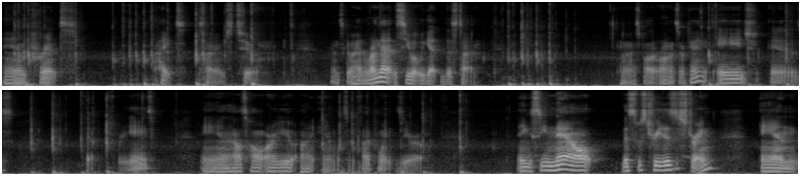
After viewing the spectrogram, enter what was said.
and print height times 2. Let's go ahead and run that and see what we get this time. I spelled it wrong, it's okay. Age is yeah, 48. And how tall are you? I am 175.0. And you can see now this was treated as a string and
